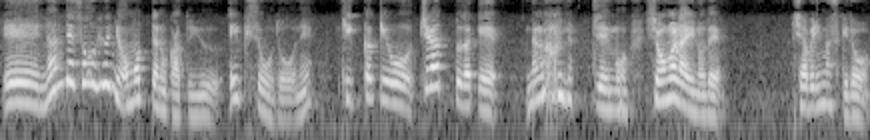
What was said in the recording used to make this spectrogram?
えー、なんでそういうふうに思ったのかというエピソードをね、きっかけをちらっとだけ長くなっちゃいもしょうがないので、喋りますけど、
